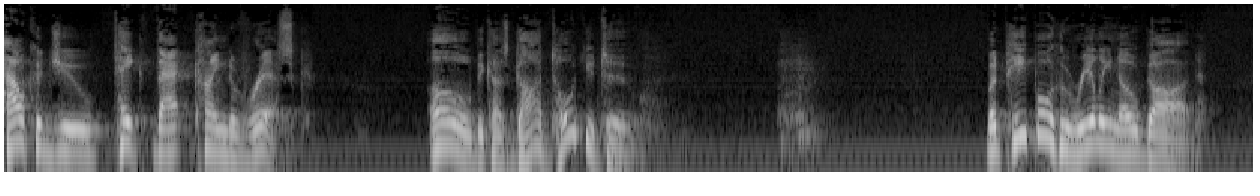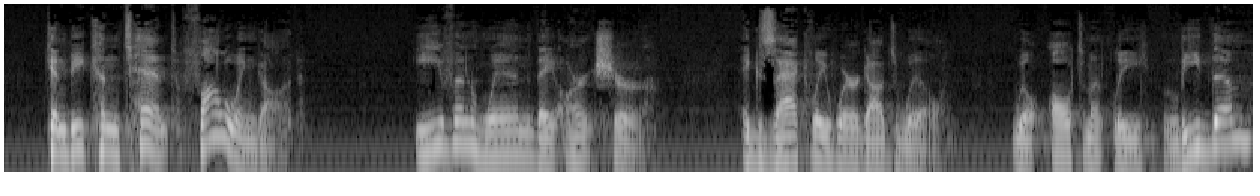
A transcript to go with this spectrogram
How could you take that kind of risk? Oh, because God told you to. But people who really know God can be content following God even when they aren't sure exactly where God's will will ultimately lead them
